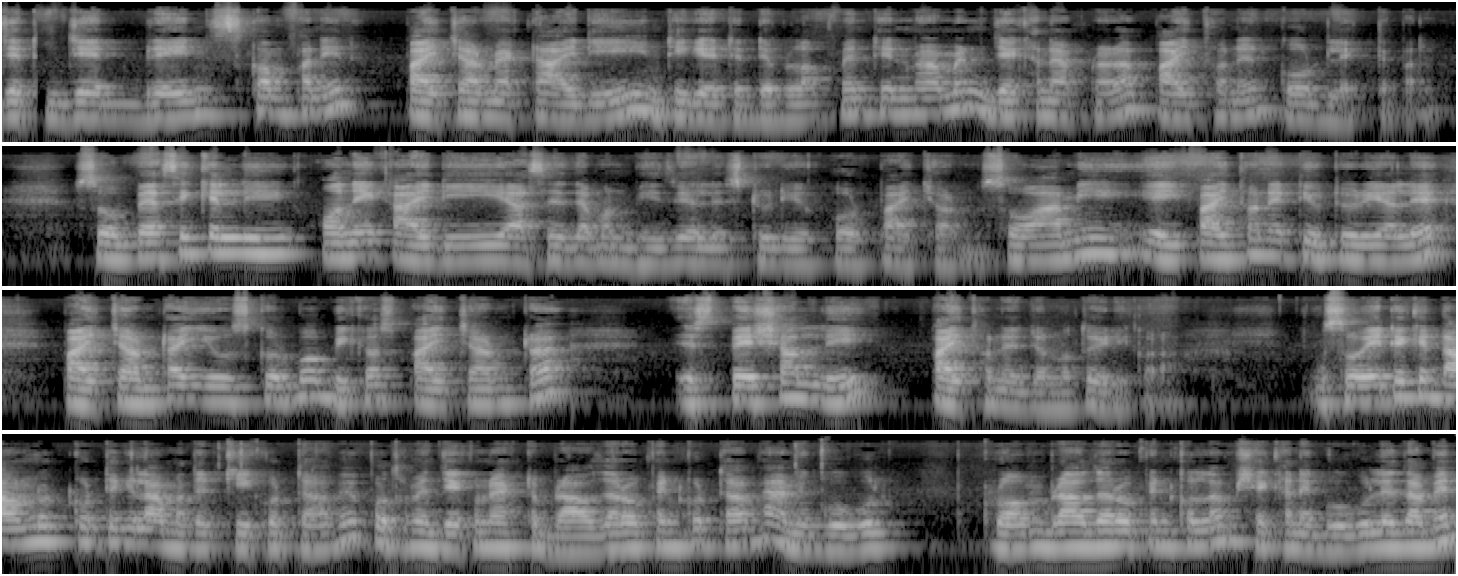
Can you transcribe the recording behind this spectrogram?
যে জেড ব্রেইনস কোম্পানির। পাইচার্ম একটা আইডিই ইন্টিগ্রেটেড ডেভেলপমেন্ট এনভায়রনমেন্ট যেখানে আপনারা পাইথনের কোড লিখতে পারেন। সো বেসিক্যালি অনেক আইডিই আছে, যেমন visual studio code PyCharm so আমি এই পাইথনের টিউটোরিয়ালে পাইচার্মটা ইউজ করব বিকজ পাইচার্মটা স্পেশালি পাইথনের জন্য তৈরি করা। সো এটাকে ডাউনলোড করতে গেলে আমাদের কি করতে হবে? প্রথমে যে কোনো একটা ব্রাউজার ওপেন করতে হবে। আমি গুগল ক্রোম ব্রাউজার ওপেন করলাম, সেখানে গুগলে যাবেন।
